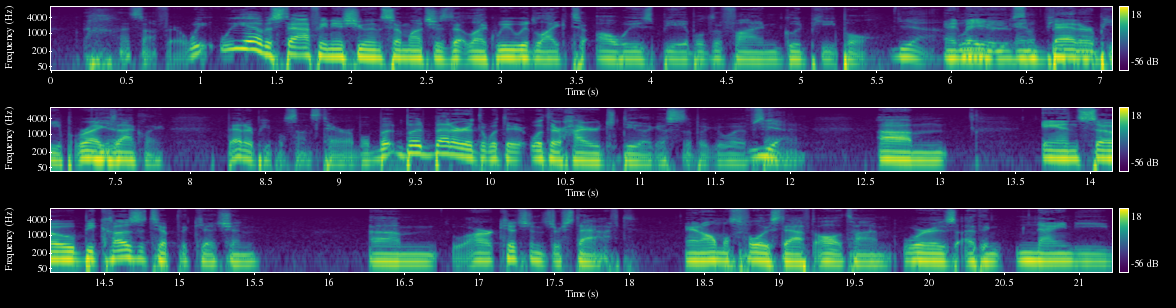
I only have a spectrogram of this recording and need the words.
that's not fair. We we have a staffing issue in so much as that like we would like to always be able to find good people. Yeah, and maybe and of better people. people. Right, Yeah. exactly. Better people sounds terrible, but but better at what they're what they're hired to do. I guess is a good way of saying Yeah. it. Um, and so because of Tip the Kitchen, um, our kitchens are staffed and almost fully staffed all the time. Whereas I think ninety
